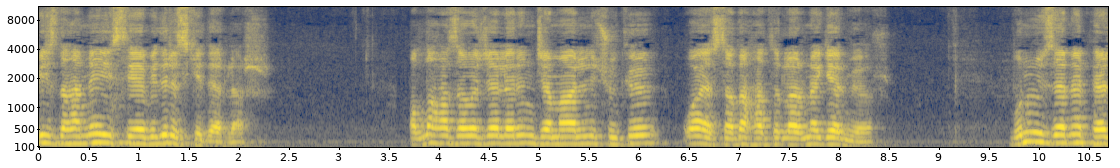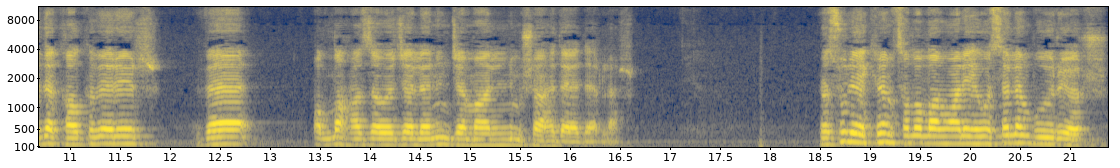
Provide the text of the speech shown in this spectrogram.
Biz daha ne isteyebiliriz ki derler. Allah Azze ve Celle'nin cemalini çünkü o esnada hatırlarına gelmiyor. Bunun üzerine perde kalkıverir ve Allah Azze ve Celle'nin cemalini müşahede ederler. Resul-i Ekrem sallallahu aleyhi ve sellem buyuruyor.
